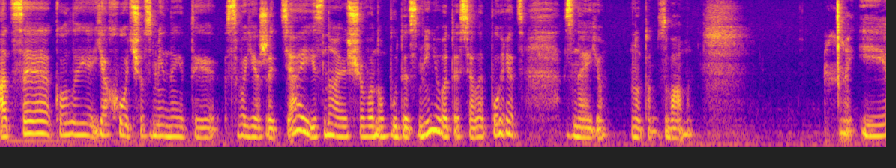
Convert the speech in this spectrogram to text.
А це коли я хочу змінити своє життя і знаю, що воно буде змінюватися, але поряд з нею, ну там з вами. І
